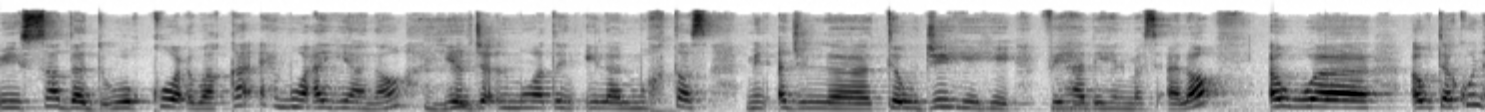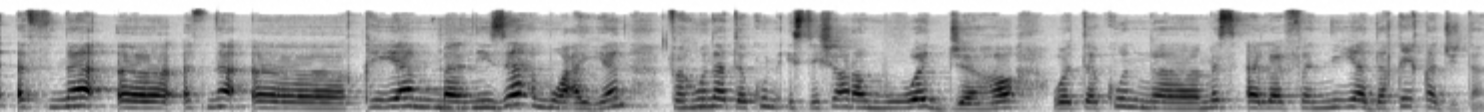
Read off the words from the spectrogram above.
بصدد وقوع وقائع معينة يلجأ المواطن إلى المختص من أجل توجيهه في هذه هذه المسألة أو أو تكون أثناء أثناء قيام نزاع معين فهنا تكون استشارة موجهة وتكون مسألة فنية دقيقة جدا.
